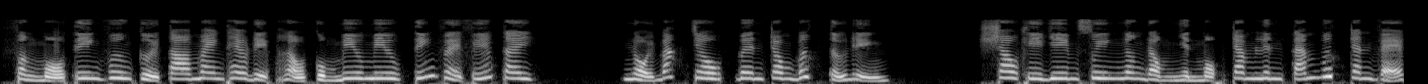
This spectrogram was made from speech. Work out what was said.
Phần mộ tiên vương cười to mang theo Điệp Hậu cùng Miu Miu tiến về phía tây. Nội Bắc Châu, bên trong bức tử điện. Sau khi Diêm Xuyên Ngân Đồng nhìn 108 bức tranh vẽ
